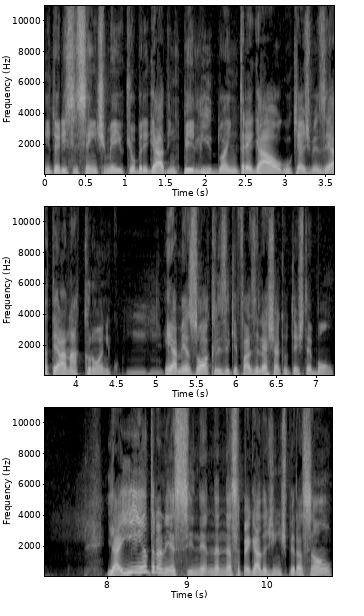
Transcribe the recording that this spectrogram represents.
Então ele se sente meio que obrigado, impelido a entregar algo que às vezes é até anacrônico. Uhum. É a mesóclise que faz ele achar que o texto é bom. E aí entra nesse, nessa pegada de inspiração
